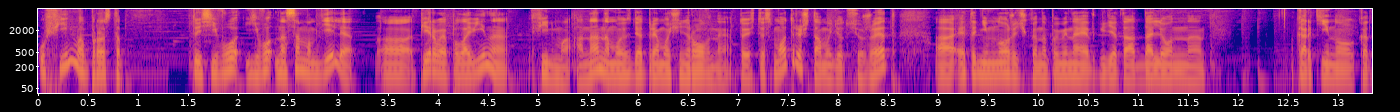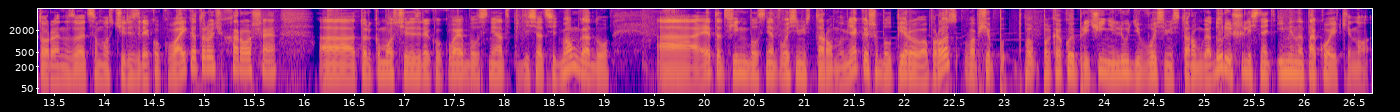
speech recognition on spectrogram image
у фильма просто... То есть его, его на самом деле э, первая половина фильма, она, на мой взгляд, прям очень ровная. То есть ты смотришь, там идет сюжет, э, это немножечко напоминает где-то отдаленно картину, которая называется «Мост через реку Квай», которая очень хорошая. А, только «Мост через реку Квай» был снят в 57 году, а этот фильм был снят в 82-м. У меня, конечно, был первый вопрос, вообще по, по- какой причине люди в 82 году решили снять именно такое кино?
